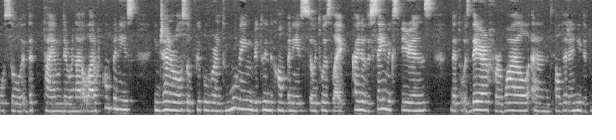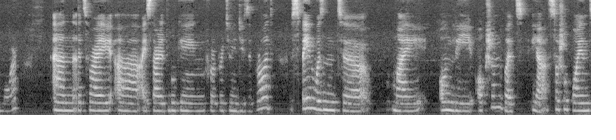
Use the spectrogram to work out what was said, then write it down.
also at that time there were not a lot of companies in general so people weren't moving between the companies. So it was like kind of the same experience that was there for a while and all that i needed more and that's why uh, i started looking for opportunities abroad spain wasn't uh, my only option but yeah social point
